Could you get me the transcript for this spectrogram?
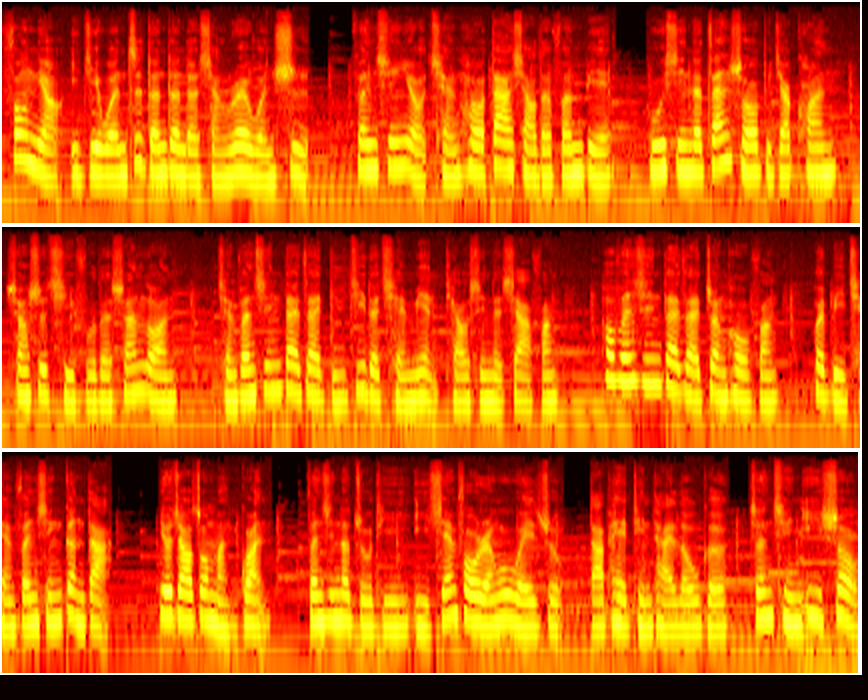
凤鸟以及文字等等的祥瑞纹饰。分心有前后大小的分别，弧形的簪首比较宽，像是起伏的山峦。前分心戴在笛髻的前面，条形的下方；后分心戴在正后方，会比前分心更大，又叫做满贯。分心的主题以仙佛人物为主，搭配亭台楼阁、真禽异兽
